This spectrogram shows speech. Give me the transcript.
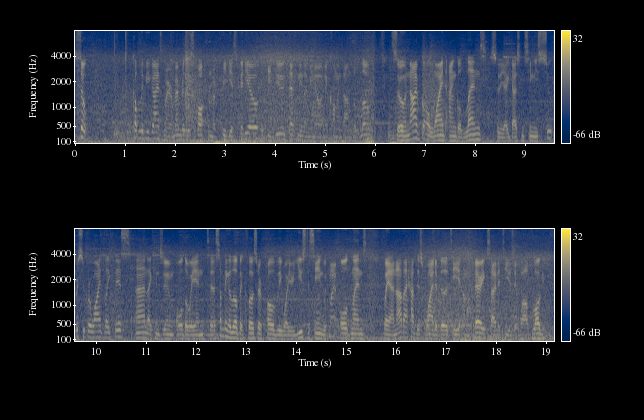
so couple of you guys might remember this spot from a previous video. If you do, definitely let me know in a comment down below. So now I've got a wide angle lens so you guys can see me super, super wide like this and I can zoom all the way into something a little bit closer, probably what you're used to seeing with my old lens. But yeah, now that I have this wide ability, I'm very excited to use it while vlogging.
